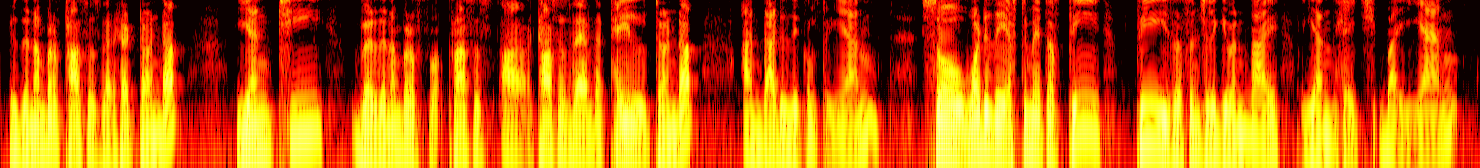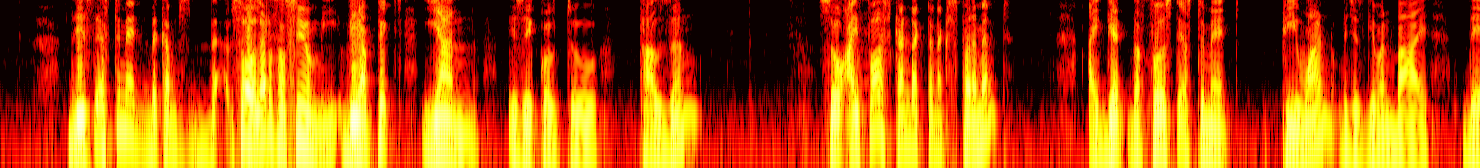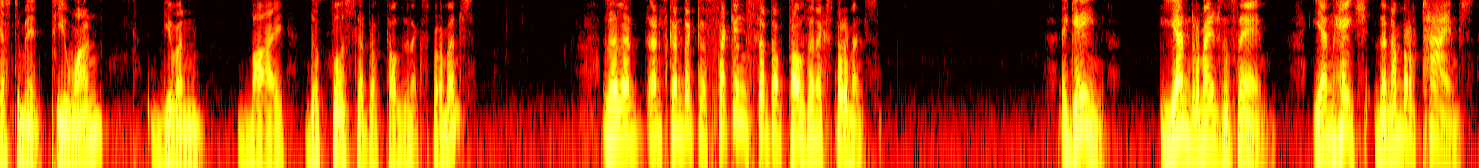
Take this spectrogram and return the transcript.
is the number of tosses where head turned up, nt where the number of process uh, tosses where the tail turned up and that is equal to n. So what is the estimate of p? p is essentially given by nh by n. This estimate becomes so let us assume we have picked n is equal to 1000 so I first conduct an experiment I get the first estimate P1 which is given by the estimate P1 given by the first set of 1000 experiments. Now let, us conduct a second set of 1000 experiments. Again n remains the same nh the number of times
